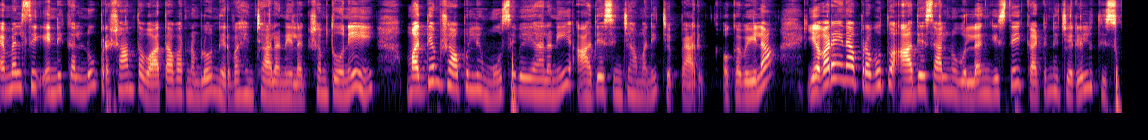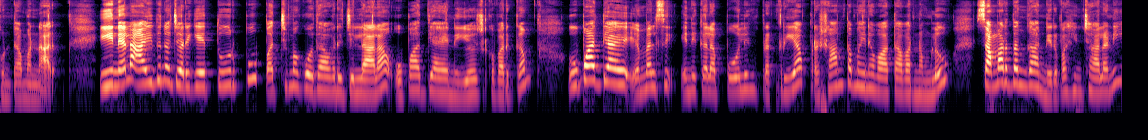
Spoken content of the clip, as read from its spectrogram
ఎమ్మెల్సీ ఎన్నికలను ప్రశాంత వాతావరణంలో నిర్వహించాలనే లక్ష్యంతోనే మద్యం షాపుల్ని మూసివేయాలని ఆదేశించామని చెప్పారు. ఒకవేళ ఎవరైనా ప్రభుత్వ ఆదేశాలను ఉల్లంఘిస్తే కఠిన చర్యలు తీసుకుంటామన్నారు. ఈ నెల ఐదున జరిగే తూర్పు పశ్చిమ గోదావరి జిల్లాల ఉపాధ్యాయ నియోజకవర్గం ఉపాధ్యాయ ఎమ్మెల్సీ ఎన్నికల పోలింగ్ ప్రక్రియ ప్రశాంతమైన వాతావరణంలో సమర్థంగా నిర్వహించాలని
